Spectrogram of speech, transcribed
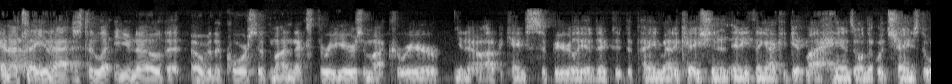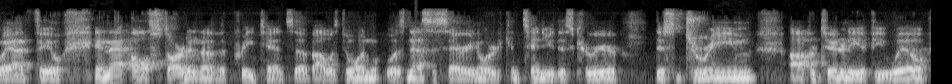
and I tell you that just to let you know that over the course of my next three years of my career, you know, I became severely addicted to pain medication and anything I could get my hands on that would change the way I feel. And that all started under the pretense of I was doing what was necessary in order to continue this career, this dream opportunity, if you will.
